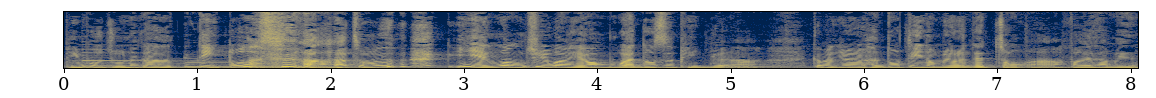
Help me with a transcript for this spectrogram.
平埔族那个地多的是啊，从一眼望去，望也望不完，都是平原啊，根本就很多地都没有人在种啊，放在上面。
